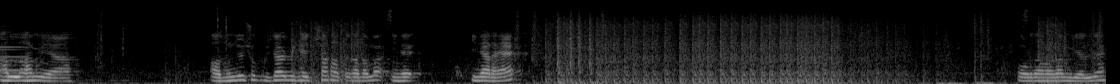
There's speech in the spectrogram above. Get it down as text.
Allah'ım ya. Az önce çok güzel bir headshot attık adama. İner, iner ayak. Oradan adam geldi.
